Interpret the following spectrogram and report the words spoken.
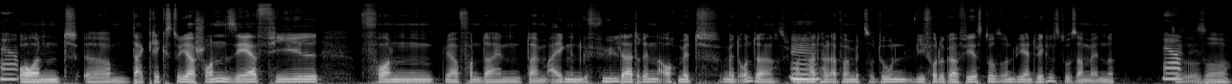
Ja. Und ähm, da kriegst du ja schon sehr viel von, ja, von dein, deinem eigenen Gefühl da drin auch mit, mit unter. Man Mhm. hat halt einfach mit zu tun, wie fotografierst du es und wie entwickelst du es am Ende. ja. So,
